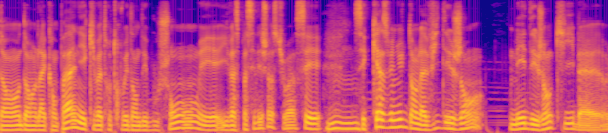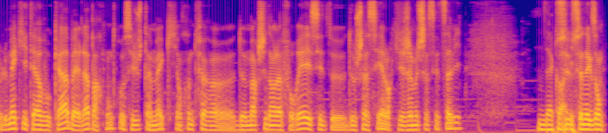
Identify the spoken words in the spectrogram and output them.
dans, dans, la campagne et qui va te retrouver dans des bouchons et il va se passer des choses, tu vois. C'est mmh. c'est 15 minutes dans la vie des gens, mais des gens qui, bah, le mec qui était avocat, bah, là par contre c'est juste un mec qui est en train de faire euh, de marcher dans la forêt et essayer de, de chasser alors qu'il n'a jamais chassé de sa vie. D'accord. C'est un exemple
